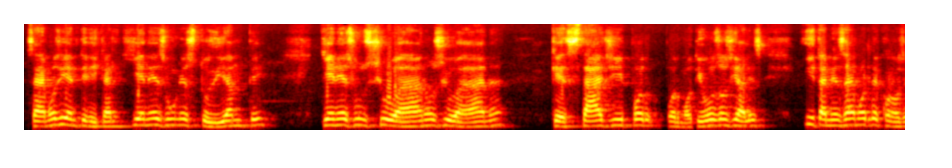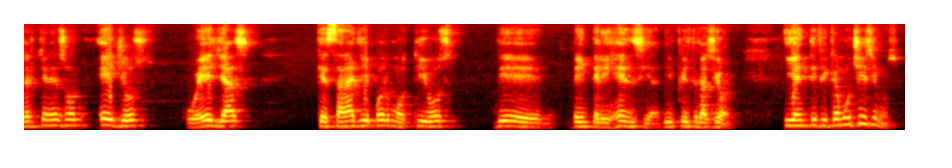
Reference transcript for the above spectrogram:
sabemos identificar quién es un estudiante, quién es un ciudadano o ciudadana que está allí por, por motivos sociales y también sabemos reconocer quiénes son ellos o ellas que están allí por motivos de, de inteligencia, de infiltración. Identifica muchísimos,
